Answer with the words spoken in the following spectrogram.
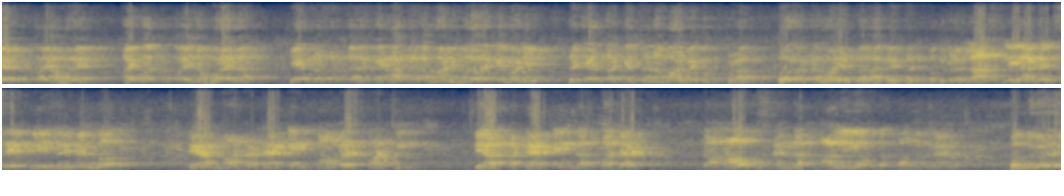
ಏಳು ರೂಪಾಯಿ ಹೊರೆ ಐವತ್ತು ರೂಪಾಯಿನ ಹೊರೆನ ಕೇಂದ್ರ ಸರ್ಕಾರಕ್ಕೆ ಆಗ್ರಹ ಮಾಡಿ ಮನವರಿಕೆ ಮಾಡಿ ತೆಗೆಯಂತ ಕೆಲಸ ಮಾಡಬೇಕು ಕೂಡ ಹೋರಾಟ ಮಾಡಿ ಅಂತ ಆಗ್ರಹಿಸ್ತಾರೆ ಬಂಧುಗಳೇ lastly I will say please remember they are not attacking Congress party they are attacking the budget the house and the ಖಾಲಿ ಆಫ್ ದ common man. ಬಂಧುಗಳೇ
